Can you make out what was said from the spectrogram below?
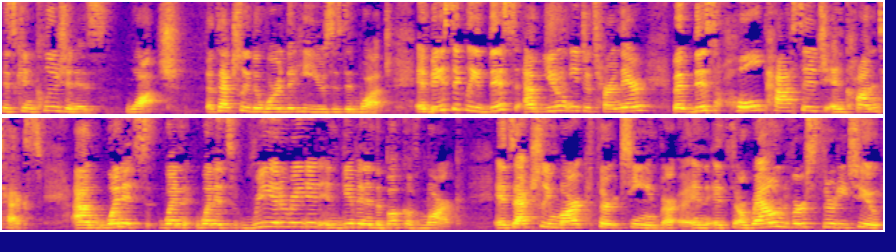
his conclusion is watch. That's actually the word that he uses in watch. And basically, this, um, you don't need to turn there, but this whole passage and context um, when it's when when it's reiterated and given in the book of Mark. It's actually Mark 13, and it's around verse 32.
